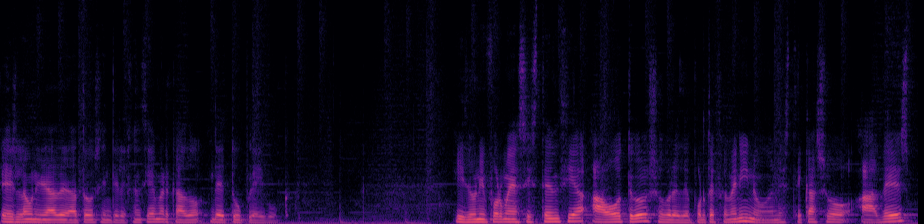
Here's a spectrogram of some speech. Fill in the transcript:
es la unidad de datos de inteligencia de mercado de tu Playbook y de un informe de asistencia a otro sobre deporte femenino. En este caso, ADESP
